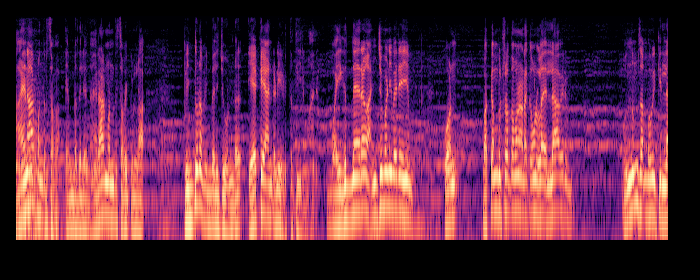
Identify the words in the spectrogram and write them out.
നയനാർ മന്ത്രിസഭ എൺപതിലെ നയനാർ മന്ത്രിസഭയ്ക്കുള്ള പിന്തുണ പിൻവലിച്ചുകൊണ്ട് എ കെ ആന്റണി എടുത്ത തീരുമാനം. വൈകുന്നേരം അഞ്ചു മണി വരെയും കോൺ വക്കം പുരുഷോത്തമൻ അടക്കമുള്ള എല്ലാവരും ഒന്നും സംഭവിക്കില്ല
